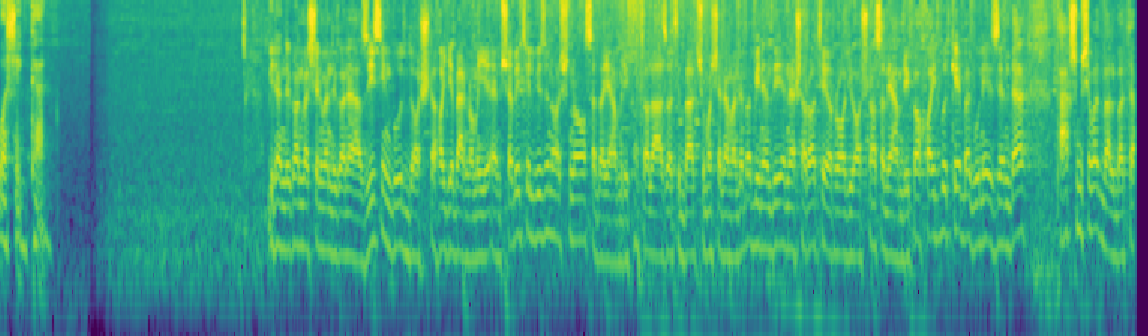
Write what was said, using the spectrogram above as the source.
واشنگتن. بینندگان و شنوندگان عزیز این بود داشته های برنامه امشب تلویزیون آشنا. صدای آمریکا تا لحظات بعد شما شنونده و بیننده نشرات رادیو آشنا صدای آمریکا خواهید بود که به گونه زنده پخش می شود و البته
